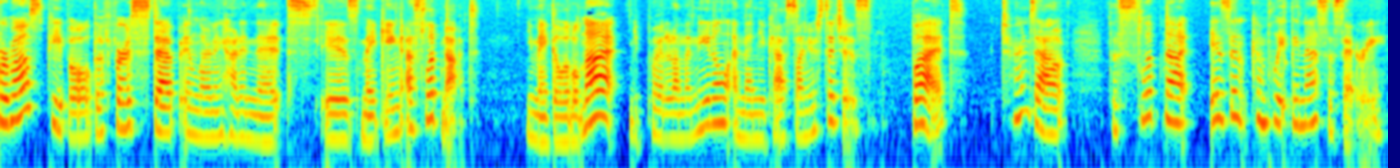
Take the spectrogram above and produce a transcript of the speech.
For most people, the first step in learning how to knit is making a slip knot. You make a little knot, you put it on the needle, and then you cast on your stitches. But turns out the slip knot isn't completely necessary.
